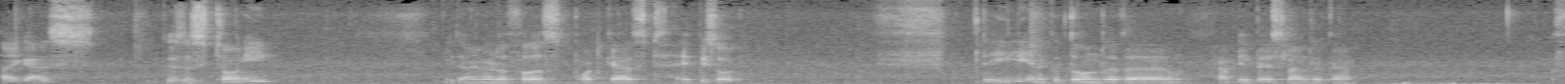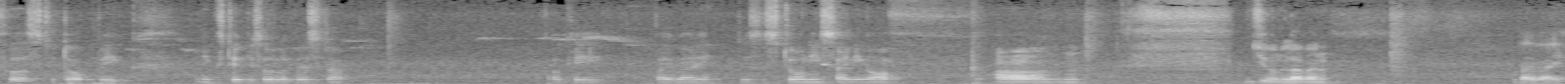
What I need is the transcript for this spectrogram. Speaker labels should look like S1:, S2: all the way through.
S1: Hi guys this is Tony. இதான் என்னோடய first podcast episode daily எனக்கு தோன்றதை அப்படியே பேசலான் இருக்கேன். ஃபர்ஸ்ட் டாபிக் நெக்ஸ்ட் எபிசோடில் பேசுகிறேன் okay bye bye this is Tony signing off on June eleven bye bye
